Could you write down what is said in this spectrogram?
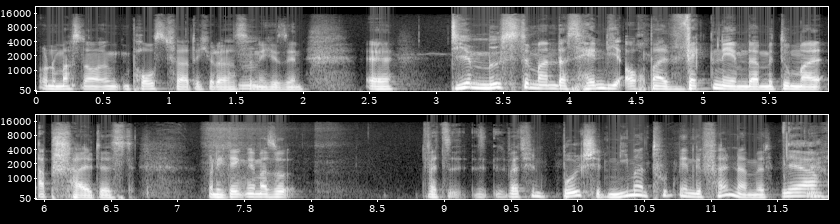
und du machst noch irgendeinen Post fertig oder hast du nicht gesehen, äh, dir müsste man das Handy auch mal wegnehmen, damit du mal abschaltest. Und ich denke mir immer so, was, was für ein Bullshit. Niemand tut mir einen Gefallen damit. Ja, das ist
